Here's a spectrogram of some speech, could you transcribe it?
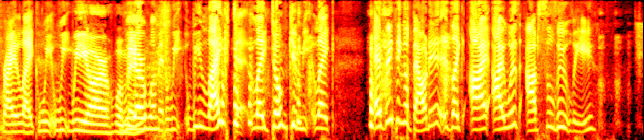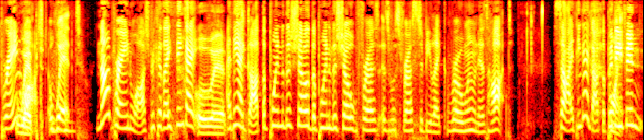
right? Like we we we are women We are women. We we liked it. like don't give me like everything about it is like I I was absolutely brainwashed, Whipped. whipped, not brainwashed because I think I Whipped. I think I got the point of the show. The point of the show for us is was for us to be like Rowoon is hot. So I think I got the but point. even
